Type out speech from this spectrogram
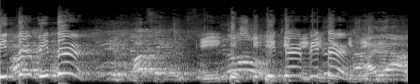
bitter, bitter. Ikis, ikis, bitter, bitter. Ayam.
